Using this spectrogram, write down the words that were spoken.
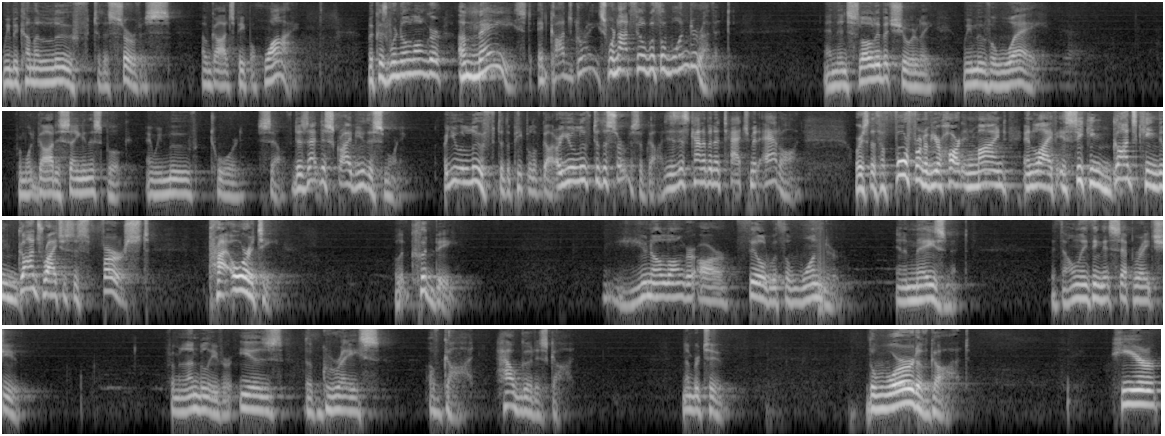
We become aloof to the service of God's people. Why? Because we're no longer amazed at God's grace. We're not filled with the wonder of it. And then slowly but surely, we move away from what God is saying in this book and we move toward self. Does that describe you this morning? Are you aloof to the people of God? Are you aloof to the service of God? Is this kind of an attachment add on? Or is the forefront of your heart and mind and life is seeking God's kingdom, God's righteousness first, priority? Well, it could be. You no longer are filled with the wonder and amazement that the only thing that separates you from an unbeliever is the grace of God. How good is God? Number two, the Word of God. Here,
